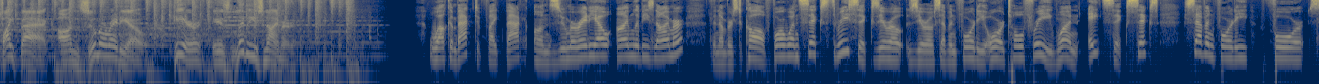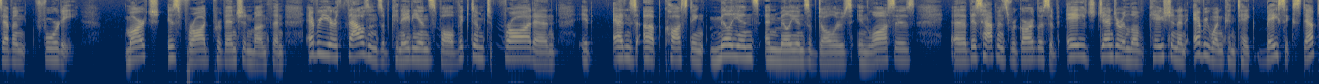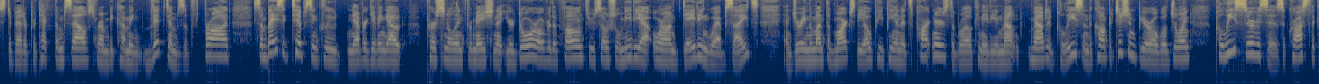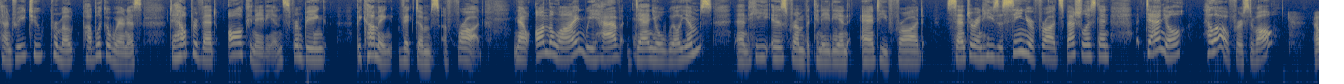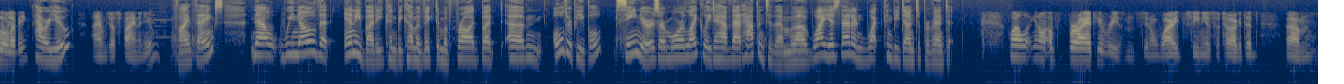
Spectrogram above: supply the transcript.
Fight Back on Zoomer Radio. Here is Libby Znaimer. Welcome back to Fight Back on Zoomer Radio. I'm Libby Znaimer. The numbers to call 416 360 0740 or toll free 1 866 740 4740. March is Fraud Prevention Month, and every year thousands of Canadians fall victim to fraud, and it ends up costing millions and millions of dollars in losses. Uh, this happens regardless of age, gender, and location, and everyone can take basic steps to better protect themselves from becoming victims of fraud. Some basic tips include never giving out personal information at your door over the phone, through social media, or on dating websites. And during the month of March, the OPP and its partners, the Royal Canadian Mount- Mounted Police and the Competition Bureau, will join police services across the country to promote public awareness to help prevent all Canadians from being becoming victims of fraud. Now, on the line, we have Daniel Williams, and he is from the Canadian Anti Fraud Center, and he's a senior fraud specialist. And Daniel, hello, first of all. Hello, Libby. How are you? I am just fine, and you? Fine, thanks. Now, we know that anybody can become a victim of fraud, but um, older people, seniors, are more likely to have that happen to them. Uh, why is that, and what can be done to prevent it? Well, you know, a variety of reasons. You know, why seniors are targeted. Um,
